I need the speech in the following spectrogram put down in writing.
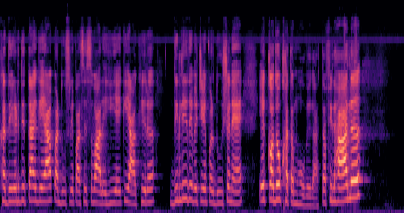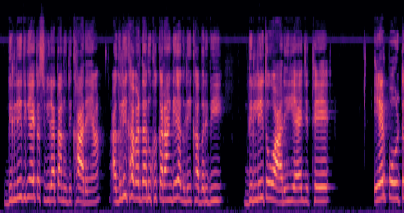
ਖਦੇੜ ਦਿੱਤਾ ਗਿਆ। ਪਰ ਦੂਸਰੇ ਪਾਸੇ ਸਵਾਲ ਇਹੀ ਹੈ ਕਿ ਆਖਿਰ ਦਿੱਲੀ ਦੇ ਵਿੱਚ ਇਹ ਪ੍ਰਦੂਸ਼ਣ ਹੈ, ਇਹ ਕਦੋਂ ਖਤਮ ਹੋਵੇਗਾ? ਤਾਂ ਫਿਲਹਾਲ ਦਿੱਲੀ ਦੀਆਂ ਇਹ ਤਸਵੀਰਾਂ ਤੁਹਾਨੂੰ ਦਿਖਾ ਰਹੇ ਹਾਂ। ਅਗਲੀ ਖਬਰ ਦਾ ਰੁਖ ਕਰਾਂਗੇ। ਅਗਲੀ ਖਬਰ ਵੀ ਦਿੱਲੀ ਤੋਂ ਆ ਰਹੀ ਹੈ, ਜਿੱਥੇ 에ਅਰਪੋਰਟ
